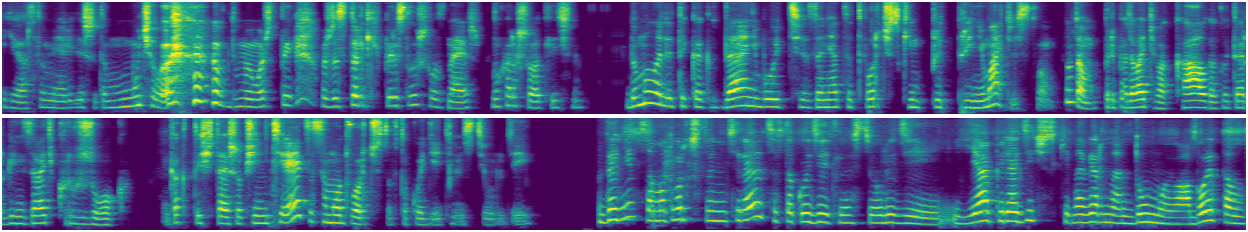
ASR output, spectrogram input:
Ясно, меня, видишь, это мучило. Думаю, может, ты уже стольких переслушала, знаешь. Ну хорошо, отлично. Думала ли ты когда-нибудь заняться творческим предпринимательством? Ну, там, преподавать вокал, какой-то организовать кружок. Как ты считаешь, вообще не теряется само творчество в такой деятельности у людей? Да нет, само творчество не теряется в такой деятельности у людей. Я периодически, наверное, думаю об этом.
